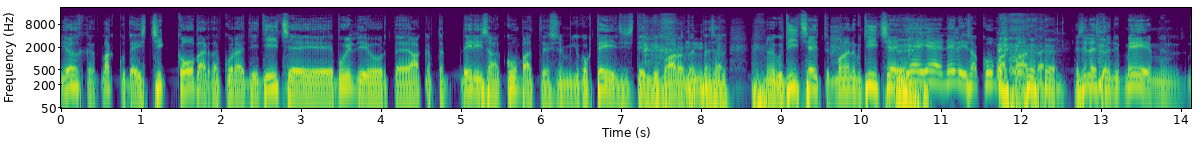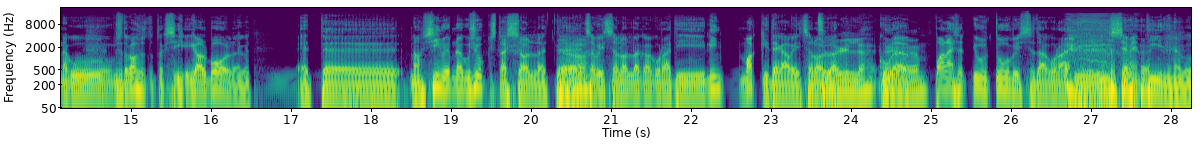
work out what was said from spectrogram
jõhkralt lakku täis, tšikk kooberdab kuradi DJ puldi juurde ja hakkab ta neli sambukat, eks ju, mingi kokteil siis tellib, arvab, et ta seal no, nagu DJ ütleb, ma olen nagu DJ, jee, jee, neli sambukat, vaata. ja sellest on nüüd meem nagu seda kasutatakse igal pool nagu, et et eh, noh, siin võib nagu siukest asja olla, et Jaa. eh, sa võid seal olla ka kuradi lintmakkidega võid seal olla seda. küll jah. kuule, pane sealt Youtube'is seda kuradi Is-Seventiini nagu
